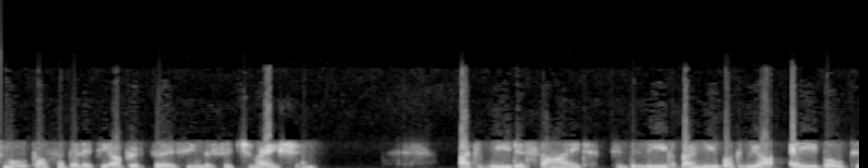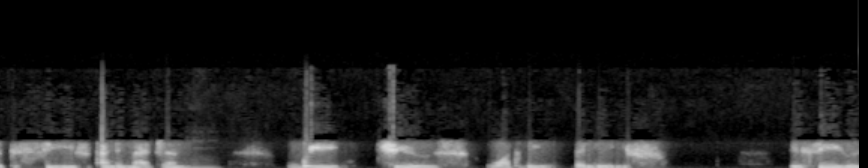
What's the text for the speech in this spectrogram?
small possibility of reversing the situation. But we decide to believe only what we are able to perceive and imagine. Mm. We choose what we believe. You see, who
